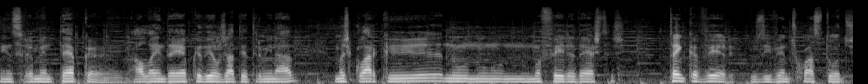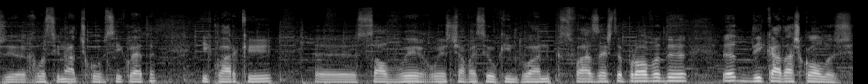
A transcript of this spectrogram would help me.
encerramento de época, além da época dele já ter terminado, mas claro que numa feira destas tem que haver os eventos quase todos eh, relacionados com a bicicleta e claro que Uh, salvo erro, este já vai ser o quinto ano que se faz esta prova de, uh, dedicada às escolas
